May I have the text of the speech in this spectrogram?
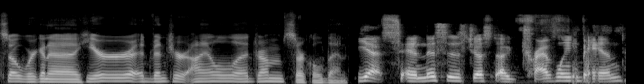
So we're going to hear Adventure Isle uh, Drum Circle then. Yes, and this is just a traveling band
